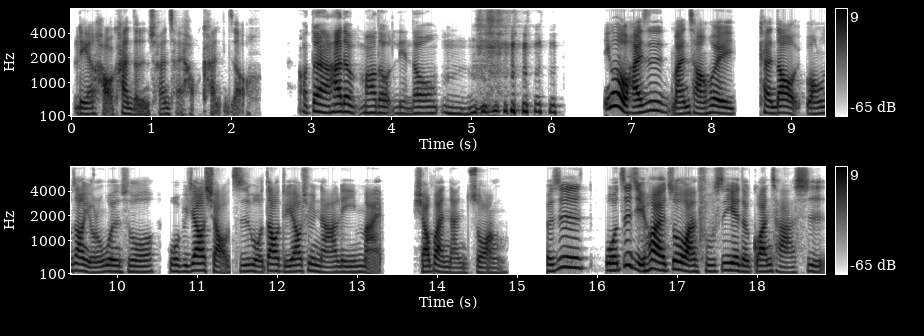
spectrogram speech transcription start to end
脸好看的人穿才好看，你知道？哦，对啊，他的 model 脸都嗯，因为我还是蛮常会看到网络上有人问说，我比较小资，我到底要去哪里买小版男装？可是。我自己后来做完服饰业的观察是，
